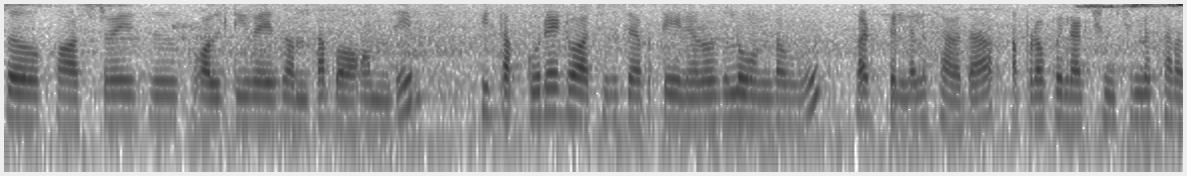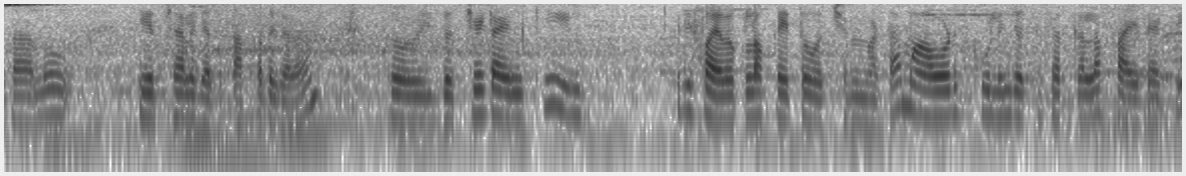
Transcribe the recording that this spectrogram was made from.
So cost wise quality wise అంతా బాగుంది. ఇవి తక్కువ రేట్ వాచెస్ కాబట్టి ఎన్ని రోజులు ఉండవు. బట్ పిల్లల సరదా అప్పుడప్పుడు ఇలాంటి చిన్న చిన్న సరదాలు తీర్చాలి కదా తప్పదు కదా. సో ఇది వచ్చే టైంకి ఇది ఫైవ్ ఓ క్లాక్ అయితే వచ్చిందన్నమాట. మా వాడు స్కూల్ నుంచి వచ్చేసరికల్లా ఫైవ్ థర్టీ.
